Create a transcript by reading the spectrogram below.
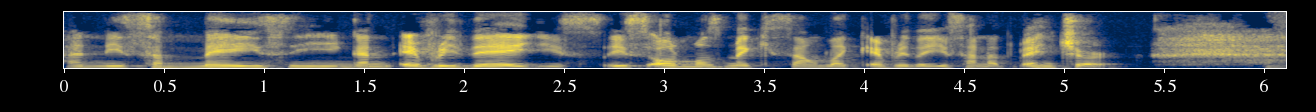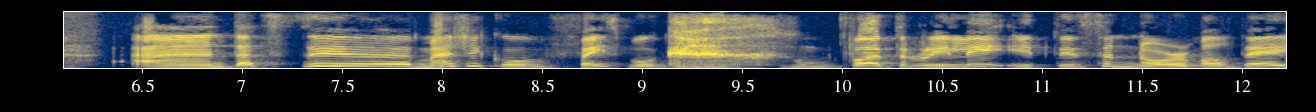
and it's amazing, and every day is is almost make it sound like every day is an adventure. And that's the magic of Facebook. but really, it is a normal day.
